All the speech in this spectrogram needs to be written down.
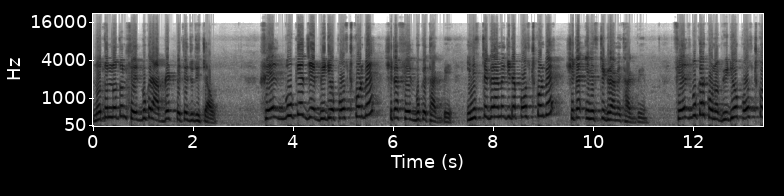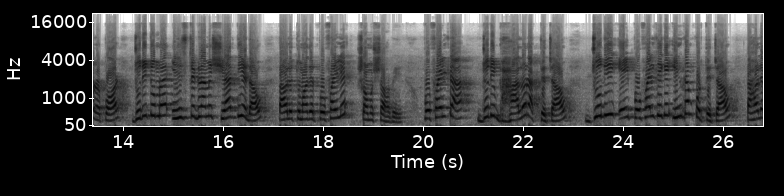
নতুন নতুন ফেসবুকের আপডেট পেতে যদি চাও। ফেসবুকে যে ভিডিও পোস্ট করবে, সেটা ফেসবুকে থাকবে। ইনস্টাগ্রামে যেটা পোস্ট করবে, সেটা ইনস্টাগ্রামে থাকবে। ফেসবুকের কোনো ভিডিও পোস্ট করার পর যদি তোমরা ইনস্টাগ্রামে শেয়ার দিয়ে দাও, তাহলে তোমাদের প্রোফাইলে সমস্যা হবে। প্রোফাইলটা যদি ভালো রাখতে চাও, যদি এই প্রোফাইল থেকে ইনকাম করতে চাও, তাহলে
